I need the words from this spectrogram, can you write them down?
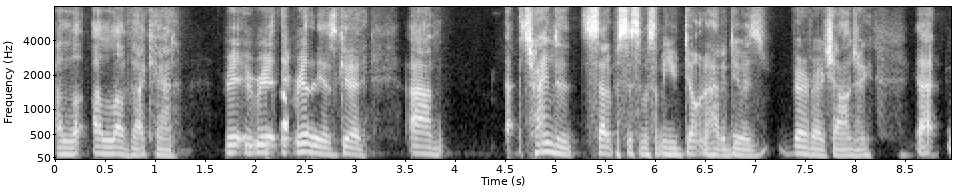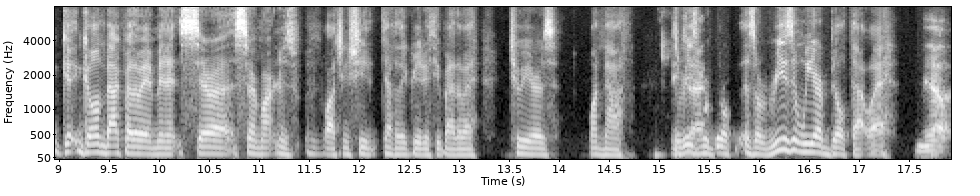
I, lo- I love that, Ken. It, re- it really is good. Um, trying to set up a system of something you don't know how to do is very, very challenging. Uh, g- going back, by the way, a minute, Sarah, Sarah Martin, who's, who's, watching, she definitely agreed with you, by the way. Two ears, one mouth. There's exactly. a reason we're built. There's a reason we are built that way. Yeah.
